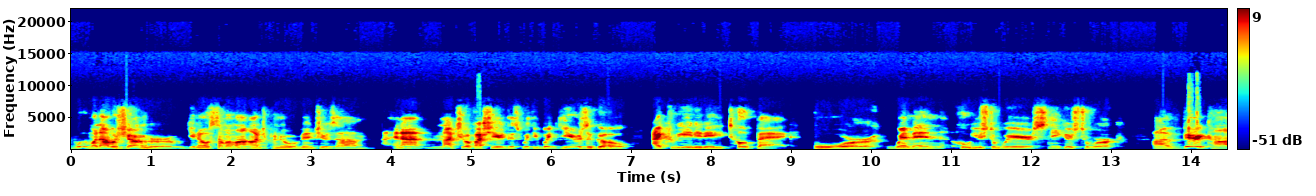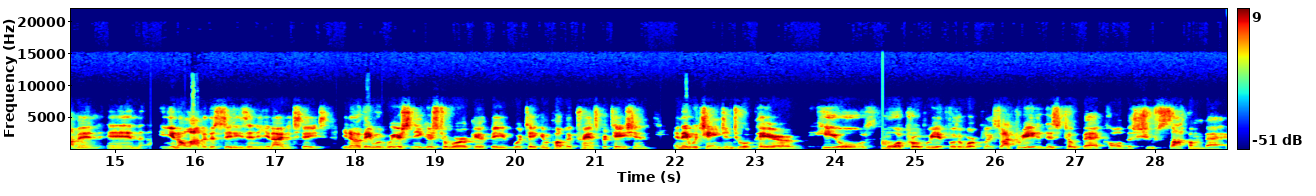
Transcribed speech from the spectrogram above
When i was younger you know some of my entrepreneurial ventures um, and i'm not sure if i shared this with you but years ago i created a tote bag for women who used to wear sneakers to work uh, very common in you know a lot of the cities in the United States. You know, they would wear sneakers to work if they were taking public transportation, and they would change into a pair of heels more appropriate for the workplace. So I created this tote bag called the Shoe Sockum bag,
